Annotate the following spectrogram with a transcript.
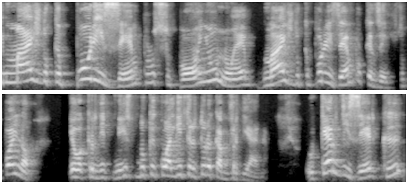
E mais do que, por exemplo, suponho, não é? Mais do que, por exemplo, quer dizer, suponho não, eu acredito nisso, do que com a literatura cabo-verdiana. Eu quero dizer que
